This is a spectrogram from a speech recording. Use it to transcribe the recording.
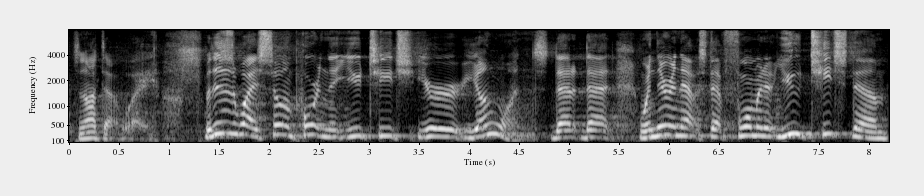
It's not that way. But this is why it's so important that you teach your young ones that, that when they're in that, that formative, you teach them,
